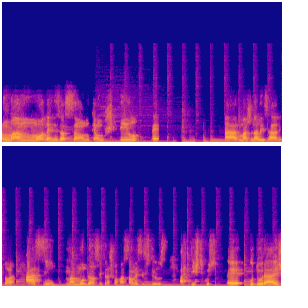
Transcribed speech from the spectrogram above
uma modernização do que é um estilo né, marginalizado. Então, há sim uma mudança e transformação nesses estilos artísticos, né, culturais,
